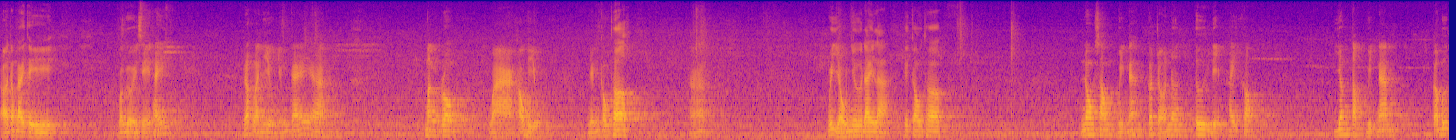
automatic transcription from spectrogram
Ở trong đây thì mọi người sẽ thấy rất là nhiều những cái à, băng rôn và khẩu hiệu những câu thơ. Đó. ví dụ như đây là cái câu thơ, non sông Việt Nam có trở nên tươi đẹp hay không? Dân tộc Việt Nam có bước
